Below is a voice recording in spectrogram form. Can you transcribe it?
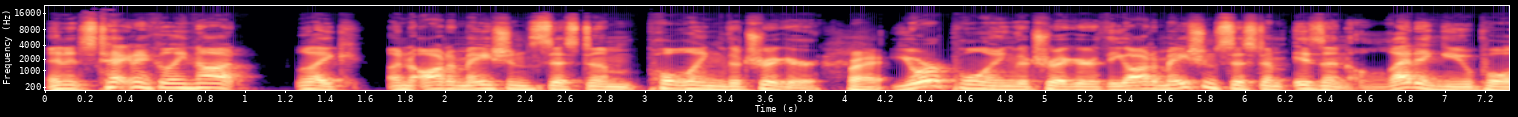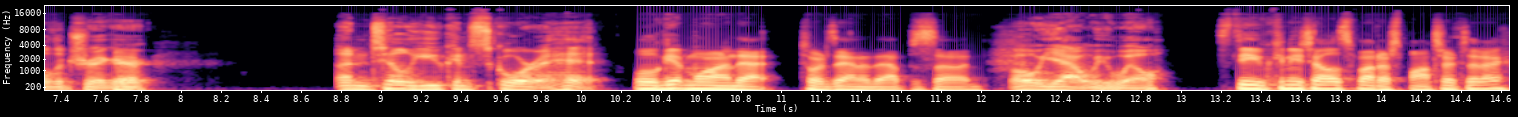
and it's technically not like an automation system pulling the trigger. Right. You're pulling the trigger. The automation system isn't letting you pull the trigger until you can score a hit. We'll get more on that towards the end of the episode. Oh yeah, we will. Steve, can you tell us about our sponsor today?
